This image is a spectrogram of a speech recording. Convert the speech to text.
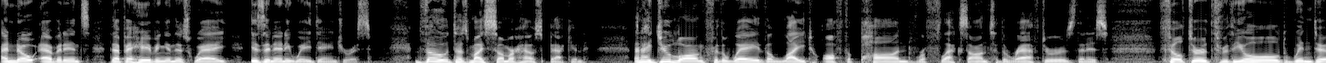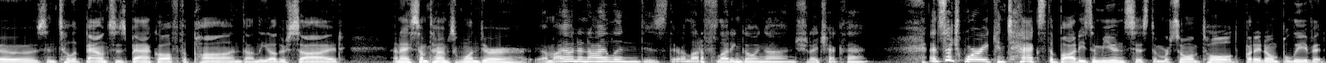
and no evidence that behaving in this way is in any way dangerous. Though does my summer house beckon, and I do long for the way the light off the pond reflects onto the rafters, that is filtered through the old windows until it bounces back off the pond on the other side. And I sometimes wonder, am I on an island? Is there a lot of flooding going on? Should I check that? And such worry can tax the body's immune system, or so I'm told, but I don't believe it.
